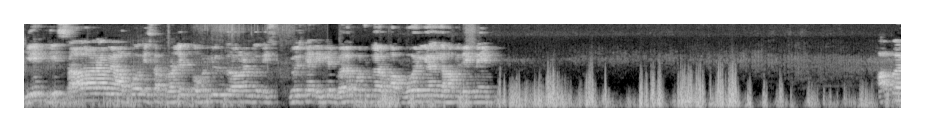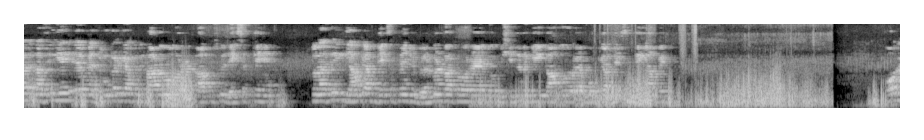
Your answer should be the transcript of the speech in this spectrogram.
یہ یہ سارا میں آپ کو اس کا پروجیکٹ اوور ویو کرا رہا ہوں جو اس جو اس کا ایریا ڈیولپ ہو چکا ہے، آپ وہ ایریا یہاں پہ دیکھ رہے ہیں۔ پر ناظرین، یہ میں زوم کر کے آپ کو دکھا رہا ہوں اور آپ اس میں دیکھ سکتے ہیں۔ تو ناظرین، یہاں پہ آپ دیکھ سکتے ہیں جو ڈیولپمنٹ ورک ہو رہا ہے، جو مشینری کام ہو رہا ہے، وہ بھی آپ دیکھ سکتے ہیں یہاں پہ۔ اور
